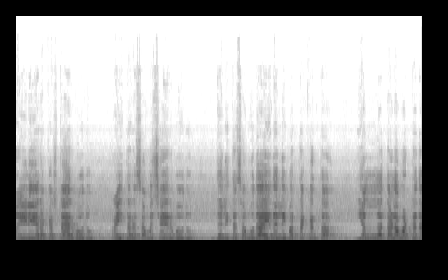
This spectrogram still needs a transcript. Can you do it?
ಮಹಿಳೆಯರ ಕಷ್ಟ ಇರ್ಬೋದು, ರೈತರ ಸಮಸ್ಯೆ ಇರ್ಬೋದು, ದಲಿತ ಸಮುದಾಯದಲ್ಲಿ ಬರ್ತಕ್ಕಂಥ ಎಲ್ಲ ತಳಮಟ್ಟದ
